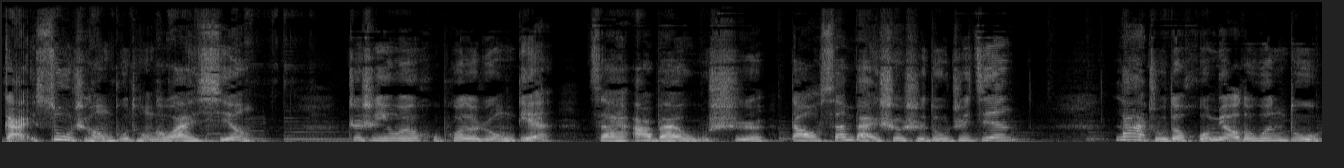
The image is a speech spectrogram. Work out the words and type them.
改塑成不同的外形。这是因为琥珀的熔点在二百五十到三百摄氏度之间，蜡烛的火苗的温度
